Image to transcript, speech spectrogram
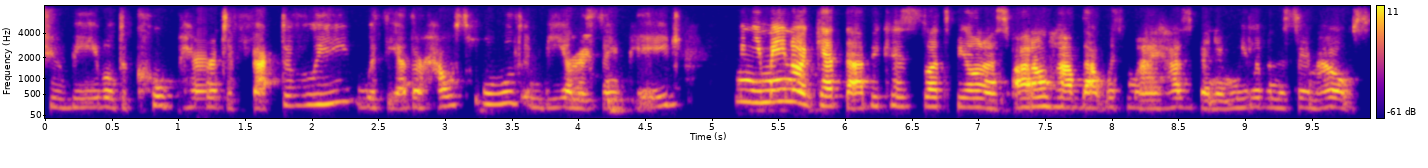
to be able to co-parent effectively with the other household and be on the same page. I mean, you may not get that because let's be honest, I don't have that with my husband and we live in the same house.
